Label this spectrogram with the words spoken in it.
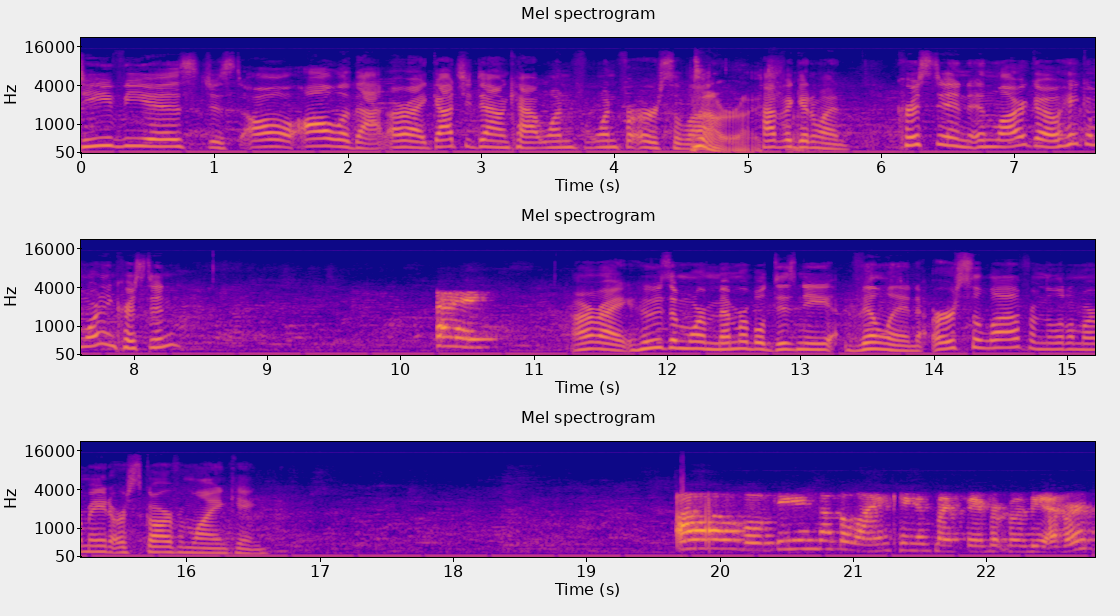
Devious, just all all of that. All right, got you down, Kat. One for, one for Ursula. All right, have a good one. Kristen in Largo. Hey, good morning, Kristen. Hi. All right, who's a more memorable Disney villain, Ursula from The Little Mermaid or Scar from Lion King? Oh, well, being that The Lion King is my favorite movie ever,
